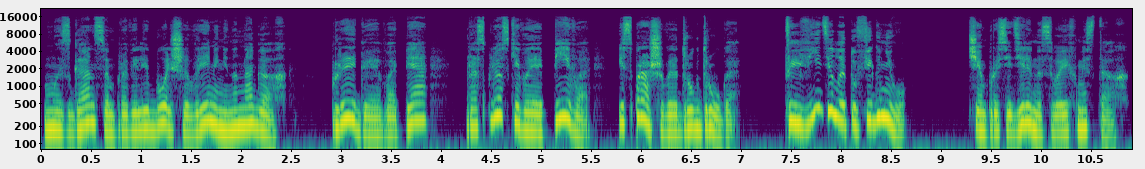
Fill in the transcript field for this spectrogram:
Мы с Гансом провели больше времени на ногах, прыгая, вопя, расплескивая пиво и спрашивая друг друга «Ты видел эту фигню?» чем просидели на своих местах.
